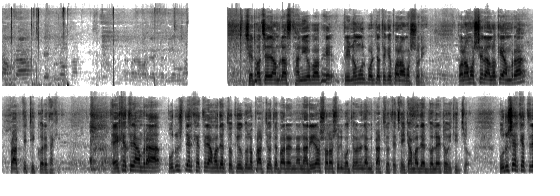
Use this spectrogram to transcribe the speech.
আমরা যে কোনো প্রার্থী selection ব্যাপারে আমাদের একটা নিয়ম সেটা হচ্ছে আমরা স্থানীয়ভাবে তৃণমূল পর্যায় থেকে পরামর্শ নেই। পরামর্শের আলোকে আমরা প্রার্থী ঠিক করে থাকি। এক্ষেত্রে আমরা পুরুষদের ক্ষেত্রে আমাদের তো কেউ কোনো প্রার্থী হতে পারেন না নারীরাও সরাসরি বলতে পারেন যে আমি প্রার্থী হতে চাই। এটা আমাদের দলের একটা ঐতিহ্য। পুরুষের ক্ষেত্রে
